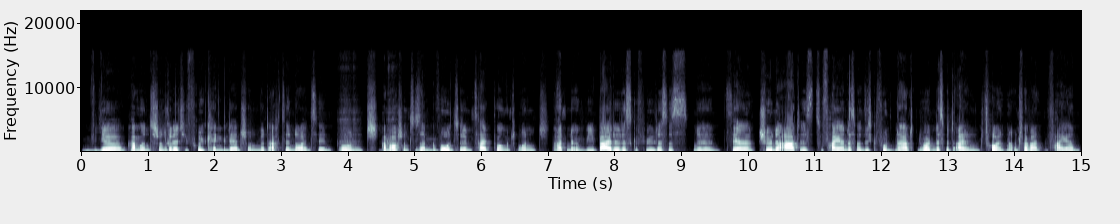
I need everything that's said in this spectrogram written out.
Wir haben uns schon relativ früh kennengelernt, schon mit 18, 19 und haben auch schon zusammen gewohnt zu dem Zeitpunkt und hatten irgendwie beide das Gefühl, dass es eine sehr schöne Art ist zu feiern, dass man sich gefunden hat. Wir wollten das mit allen Freunden und Verwandten feiern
